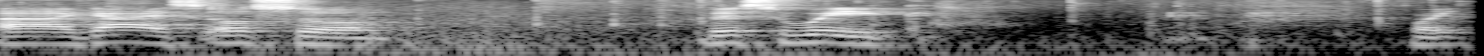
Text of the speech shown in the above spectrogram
Uh, guys, also, this week... Wait.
